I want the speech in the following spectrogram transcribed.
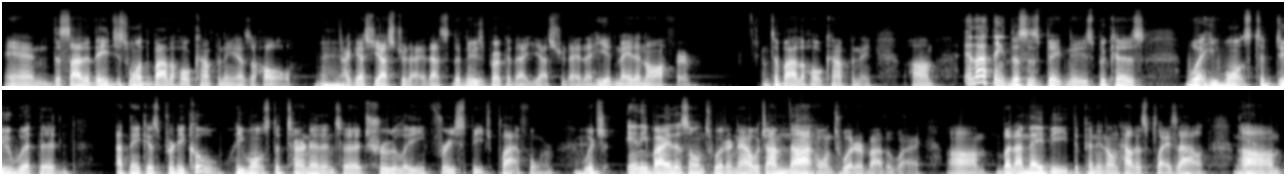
and decided that he just wanted to buy the whole company as a whole. I guess yesterday, that's the news broke of that yesterday, that he had made an offer to buy the whole company. Um, and I think this is big news because what he wants to do with it, I think, is pretty cool. He wants to turn it into a truly free speech platform, which anybody that's on Twitter now, which I'm not on Twitter, by the way, um, but I may be depending on how this plays out. Um,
